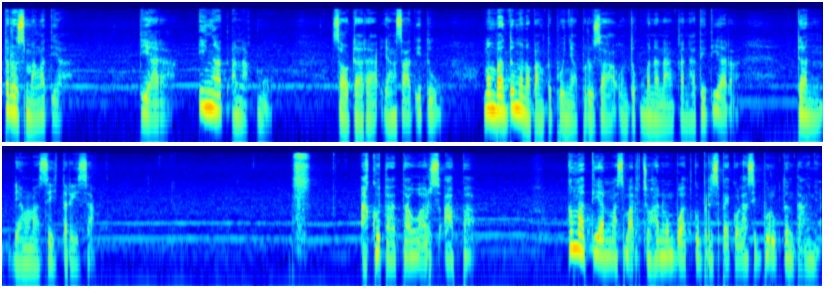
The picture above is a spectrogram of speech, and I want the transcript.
Terus semangat ya. Tiara, ingat anakmu. Saudara yang saat itu membantu menopang tubuhnya berusaha untuk menenangkan hati Tiara dan yang masih terisak. Aku tak tahu harus apa. Kematian Mas Marjohan membuatku berspekulasi buruk tentangnya.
